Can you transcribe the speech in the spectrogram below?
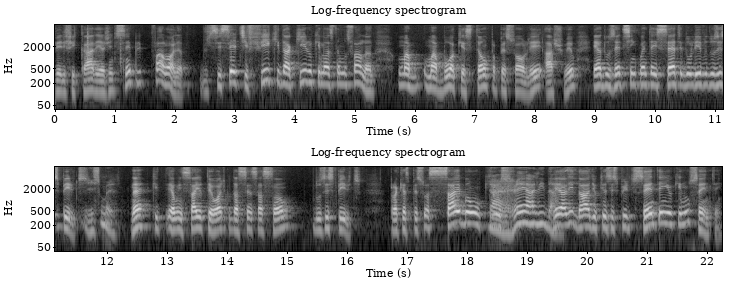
verificar, e a gente sempre fala, olha, se certifique daquilo que nós estamos falando. Uma, uma boa questão para o pessoal ler, acho eu, é a 257 do Livro dos Espíritos. Isso mesmo. Né? Que é o ensaio teórico da sensação dos espíritos. Para que as pessoas saibam o que. Da os, realidade. Realidade, o que os espíritos sentem e o que não sentem.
